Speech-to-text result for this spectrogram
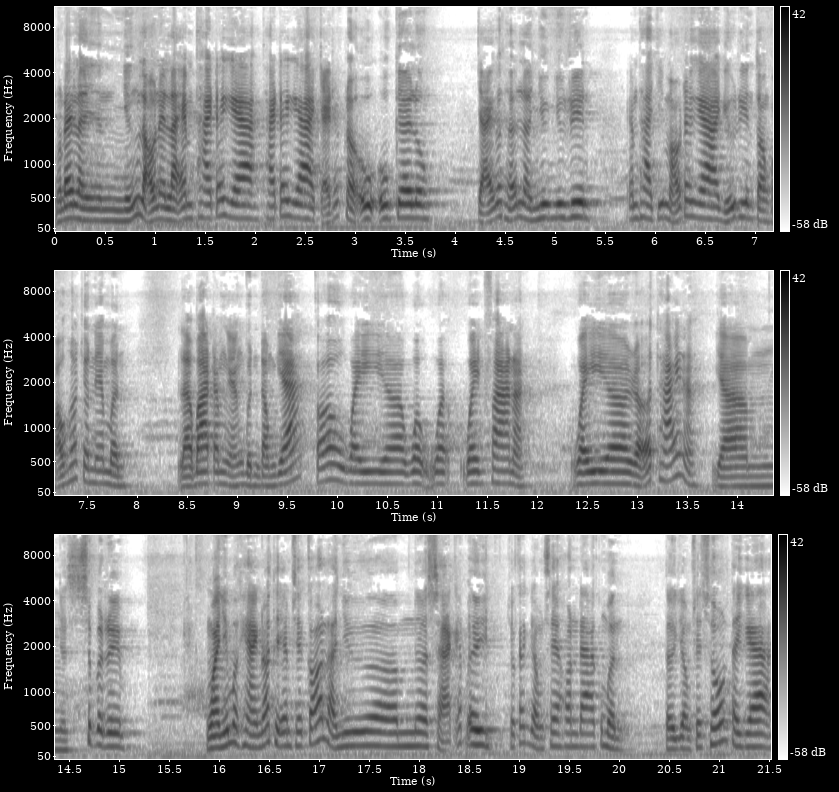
Còn đây là những loại này là em thay trái ga. Thay trái ga chạy rất là ok luôn. Chạy có thể là như như riêng. Em thay chỉ mỗi trái ga giữ riêng toàn bộ hết cho anh em mình. Là 300 ngàn bình đồng giá. Có quay ờ, quay, quay, quay pha nè. Quay ờ, rỡ thái nè. Và super rim ngoài những mặt hàng đó thì em sẽ có là như um, sạc FI cho các dòng xe Honda của mình từ dòng xe số tay ga.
